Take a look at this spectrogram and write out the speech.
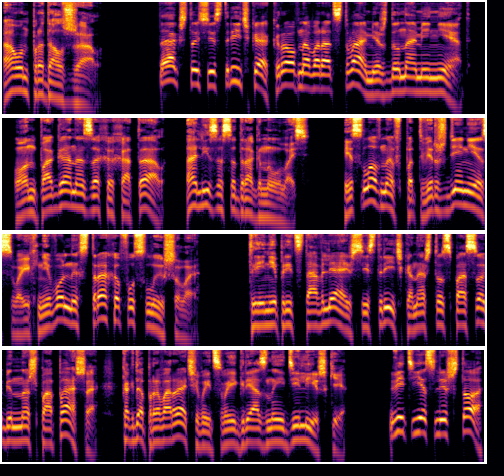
А он продолжал. «Так что, сестричка, кровного родства между нами нет». Он погано захохотал, а Лиза содрогнулась и словно в подтверждение своих невольных страхов услышала. Ты не представляешь, сестричка, на что способен наш папаша, когда проворачивает свои грязные делишки. Ведь если что,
